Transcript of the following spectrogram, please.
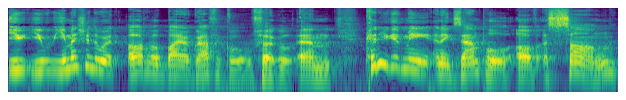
you, you, you mentioned the word autobiographical, Fergal. Um, can you give me an example of a song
